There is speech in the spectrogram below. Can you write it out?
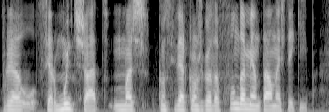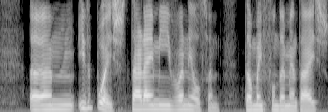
por ele ser muito chato, mas considero que é um jogador fundamental nesta equipa. Um, e depois, Taremi e Vanilson, também fundamentais.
